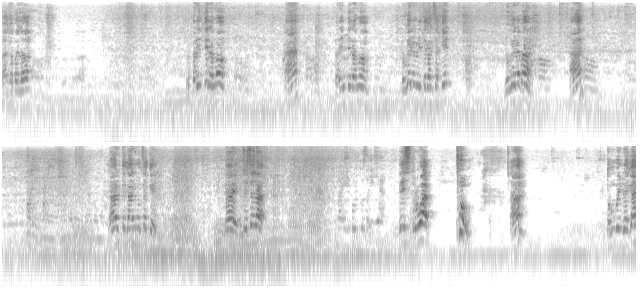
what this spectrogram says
Baka kabalo. Pero parintira mo. Ha? Parintira mo. Lugay na mo ni tagang sakit? Lugay na ba? Ha? Tagani mong sakit? Kay, ito sala. Destruat. Puh! Ha? Tumboy na ka?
